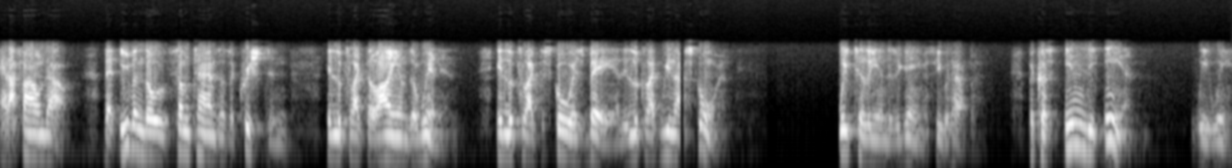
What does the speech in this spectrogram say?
and I found out that even though sometimes as a Christian it looks like the Lions are winning, it looks like the score is bad, it looks like we're not scoring, wait till the end of the game and see what happens. Because in the end, we win.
